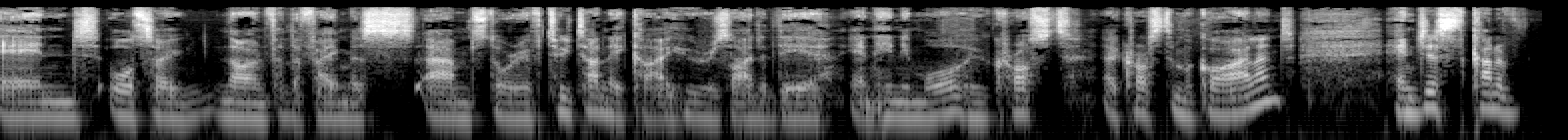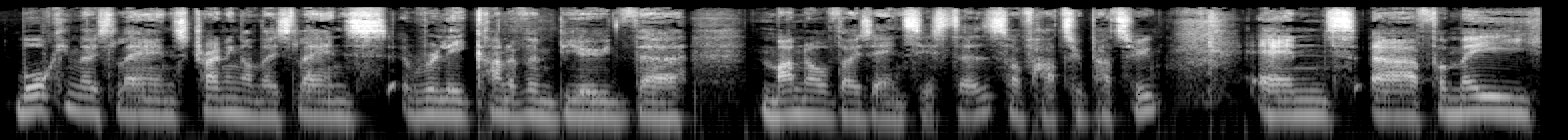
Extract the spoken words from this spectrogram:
and also known for the famous um, story of Tutanekai, who resided there and Hinemoa, who crossed across to Mokoia Island, and just kind of walking those lands, training on those lands, really kind of imbued the mana of those ancestors of Hatupatu. And uh, for me,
